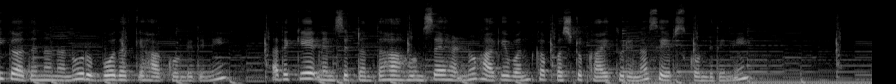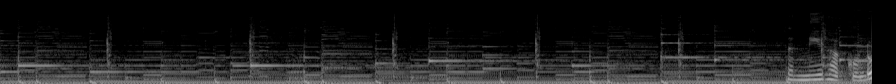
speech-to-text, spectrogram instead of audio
ಈಗ ಅದನ್ನು ನಾನು ರುಬ್ಬೋದಕ್ಕೆ ಹಾಕ್ಕೊಂಡಿದ್ದೀನಿ. ಅದಕ್ಕೆ ನೆನೆಸಿಟ್ಟಂತಹ ಹುಣಸೆ ಹಣ್ಣು ಹಾಗೆ ಒಂದು ಕಪ್ಪಷ್ಟು ಕಾಯಿ ತುರಿನ ಸೇರಿಸ್ಕೊಂಡಿದ್ದೀನಿ. ನೀರು ಹಾಕ್ಕೊಂಡು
